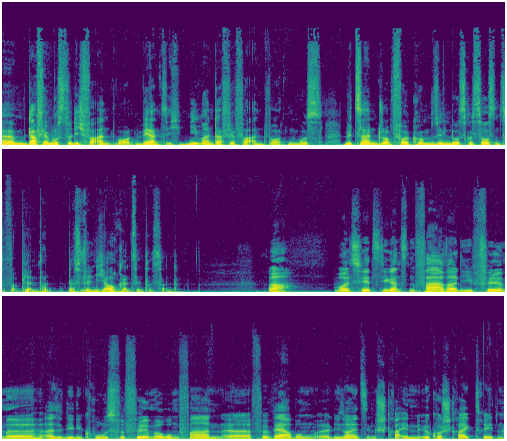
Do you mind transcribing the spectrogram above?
ähm, dafür musst du dich verantworten, während sich niemand dafür verantworten muss, mit seinem Job vollkommen sinnlos Ressourcen zu verplempern. Das finde ich auch ganz interessant. Ja, wolltest du jetzt die ganzen Fahrer, die Filme, also die die Crews für Filme rumfahren, äh, für Werbung, äh, die sollen jetzt in, Stre in Ökostreik treten?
